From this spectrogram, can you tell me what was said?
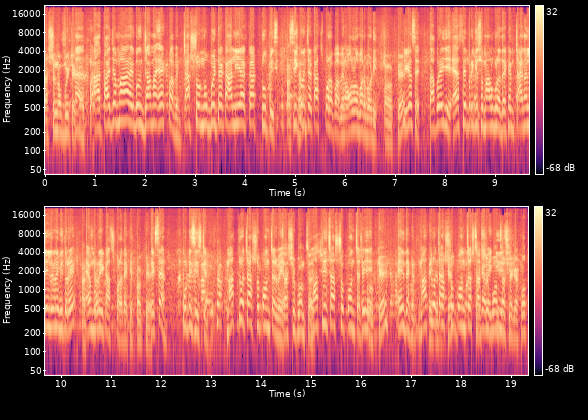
490 টাকা। হ্যাঁ আর পায়জামা এবং জামা এক পাবেন। চারশো নব্বই টাকা আলিয়া কাট টু পিস সিকোয়েন্সের কাজ করা পাবেন অল ওভার বডি. ঠিক আছে? তারপরে এই যে এসএফ এর কিছু মালগুলো দেখেন চায়না লিলেনের ভিতরে এমব্রয়ডারি কাজ করা দেখেন। দেখছেন? পুটি সিস্টেম মাত্র চারশো পঞ্চাশ ভাই 450 মাত্র চারশো পঞ্চাশ। এই যে এই দেখেন মাত্র এই যে দেখেন, চারশো পঞ্চাশ টাকা ভাই 450 টাকা, কত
